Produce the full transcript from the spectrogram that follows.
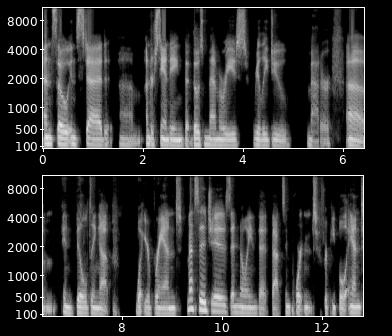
And so instead, um, understanding that those memories really do matter um, in building up what your brand message is and knowing that that's important for people and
